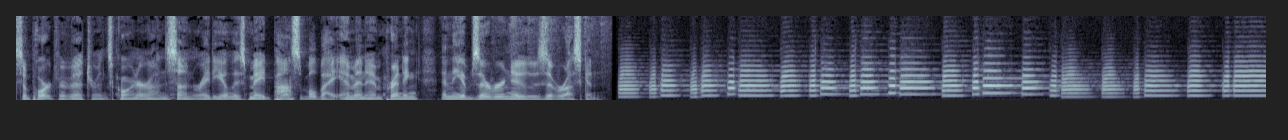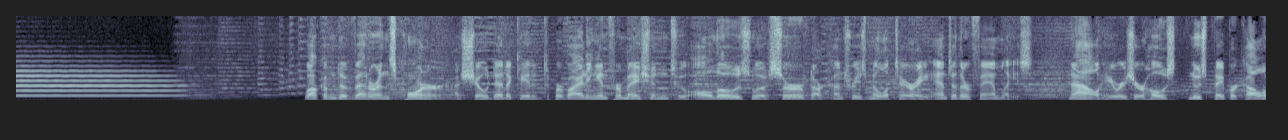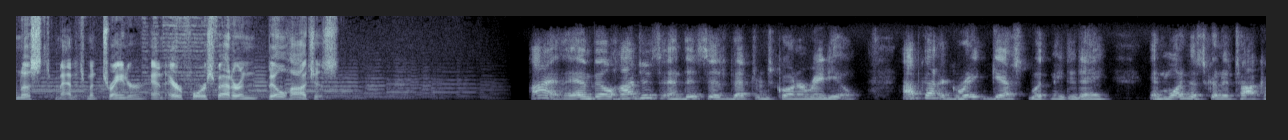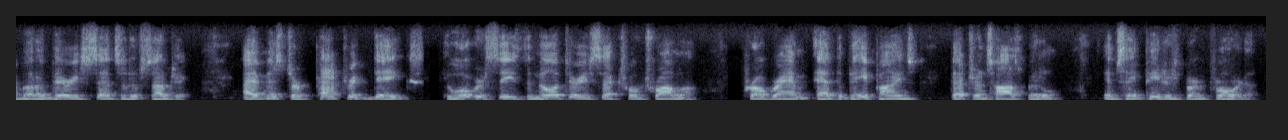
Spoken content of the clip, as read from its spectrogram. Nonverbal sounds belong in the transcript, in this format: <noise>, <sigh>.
Support for Veterans Corner on Sun Radio is made possible by M&M Printing and the Observer News of Ruskin. Welcome to Veterans Corner, a show dedicated to providing information to all those who have served our country's military and to their families. Now, here is your host, newspaper columnist, management trainer, and Air Force veteran Bill Hodges. Hi, I am Bill Hodges, and this is Veterans Corner Radio. I've got a great guest with me today, and one that's going to talk about a very sensitive subject. I have Mr. Patrick Diggs, who oversees the military sexual trauma program at the Bay Pines Veterans Hospital in St. Petersburg, Florida.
